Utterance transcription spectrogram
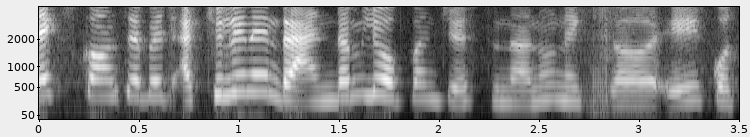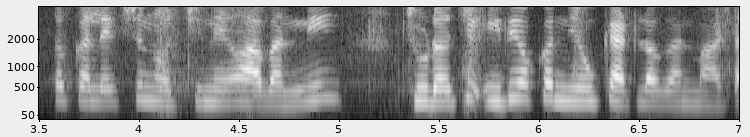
నెక్స్ట్ కాన్సెప్ట్ యాక్చువల్లీ నేను ర్యాండమ్లీ ఓపెన్ చేస్తున్నాను. నెక్స్ట్ ఏ కొత్త కలెక్షన్ వచ్చినాయో అవన్నీ చూడొచ్చు. ఇది ఒక న్యూ క్యాటలాగ్ అనమాట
